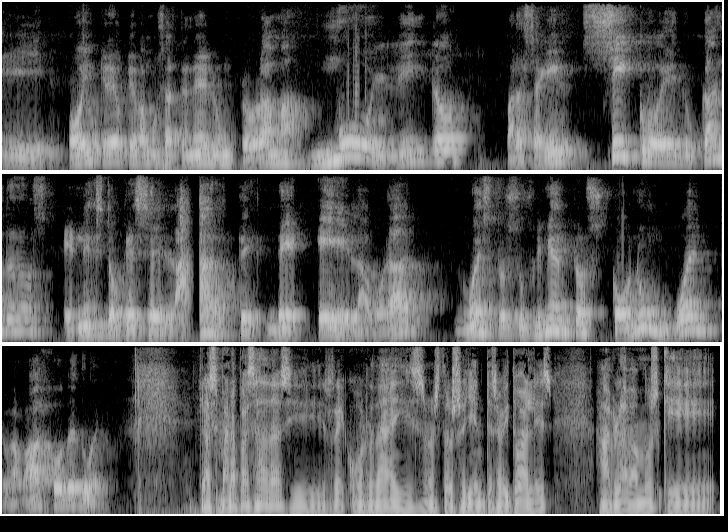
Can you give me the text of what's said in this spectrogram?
y hoy creo que vamos a tener un programa muy lindo para seguir psicoeducándonos en esto que es el arte de elaborar nuestros sufrimientos con un buen trabajo de duelo. La semana pasada, si recordáis nuestros oyentes habituales, hablábamos que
